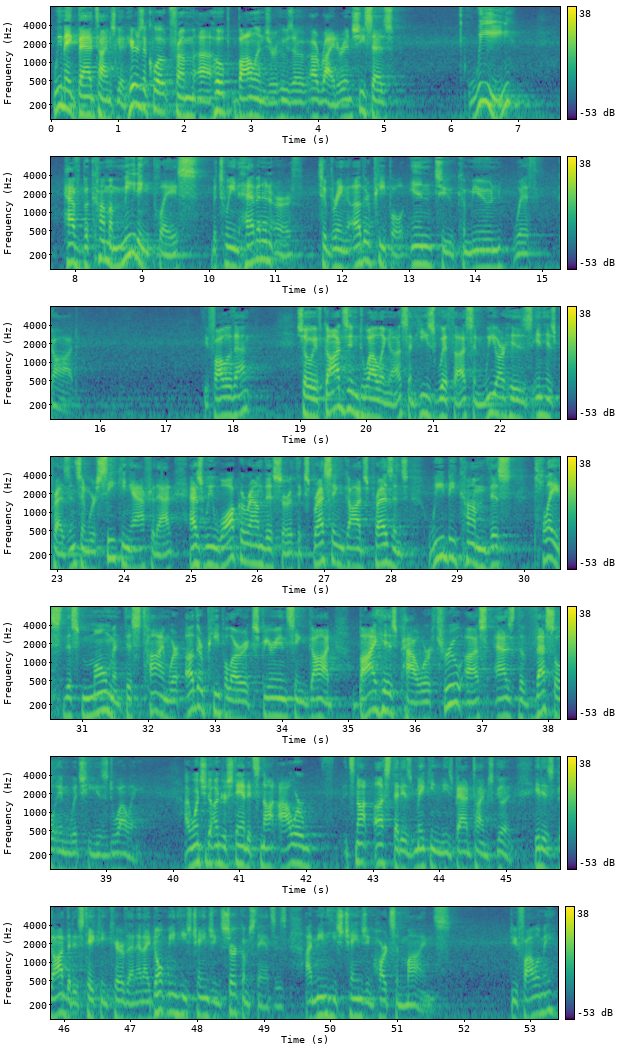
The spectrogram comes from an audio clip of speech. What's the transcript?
We make bad times good. Here's a quote from uh, Hope Bolinger, who's a, a writer, and she says, We have become a meeting place between heaven and earth to bring other people into commune with God. Do you follow that? So if God's indwelling us and he's with us and we are his in his presence and we're seeking after that as we walk around this earth expressing God's presence, we become this place, this moment, this time where other people are experiencing God by his power through us as the vessel in which he is dwelling. I want you to understand it's not our it's not us that is making these bad times good. It is God that is taking care of that. And I don't mean he's changing circumstances. I mean he's changing hearts and minds. Do you follow me?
